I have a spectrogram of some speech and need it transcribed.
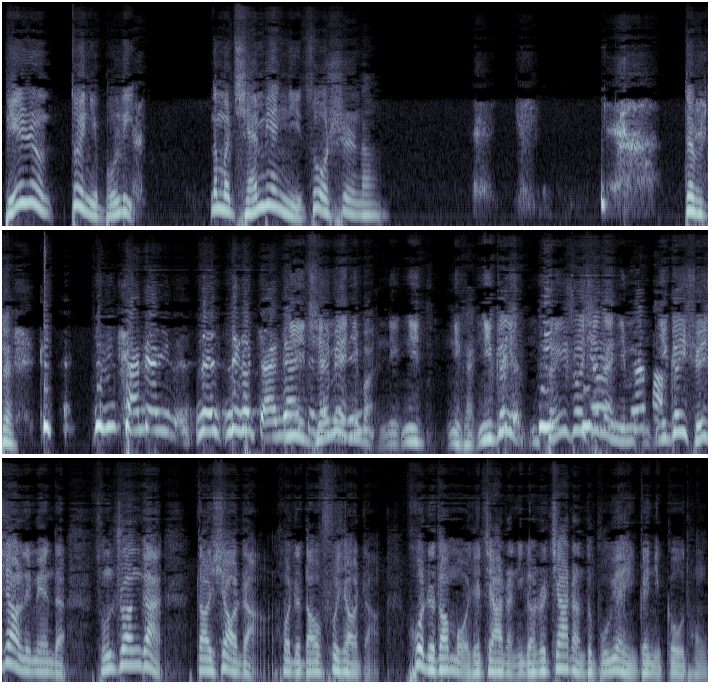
别人对你不利，那么前面你做事呢？对不对？就 是前面一个那那个展杆，你前面你把你你你看，你跟 等于说现在你们你跟学校里面的从专干到校长或者到副校长或者到某些家长，你刚说家长都不愿意跟你沟通，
